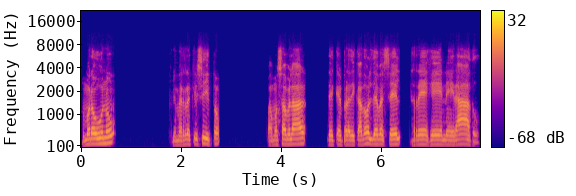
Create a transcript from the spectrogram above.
Número uno, primer requisito, vamos a hablar de que el predicador debe ser regenerado.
